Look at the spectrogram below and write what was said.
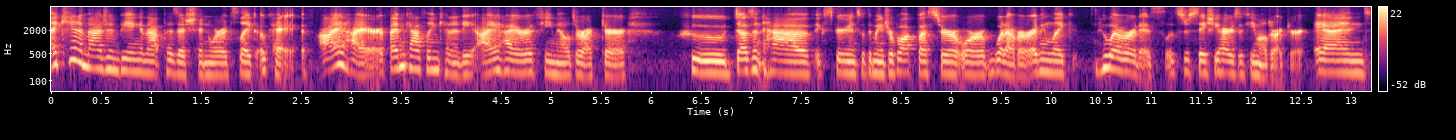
I can't imagine being in that position where it's like, okay, if I hire, if I'm Kathleen Kennedy, I hire a female director who doesn't have experience with a major blockbuster or whatever. I mean, like whoever it is, let's just say she hires a female director and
